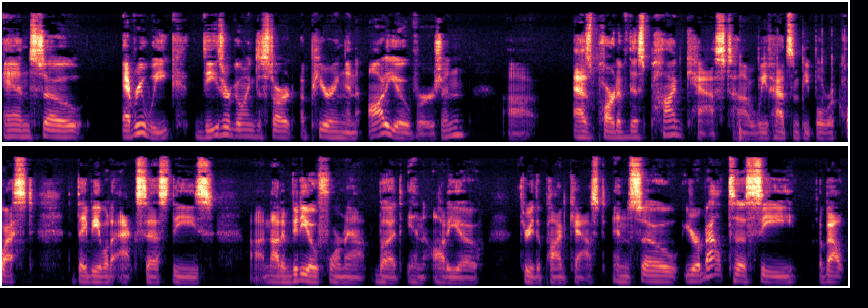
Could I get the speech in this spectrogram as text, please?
And so every week, these are going to start appearing in audio version. Uh, as part of this podcast, uh, we've had some people request that they be able to access these uh, not in video format, but in audio through the podcast. And so you're about to see about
